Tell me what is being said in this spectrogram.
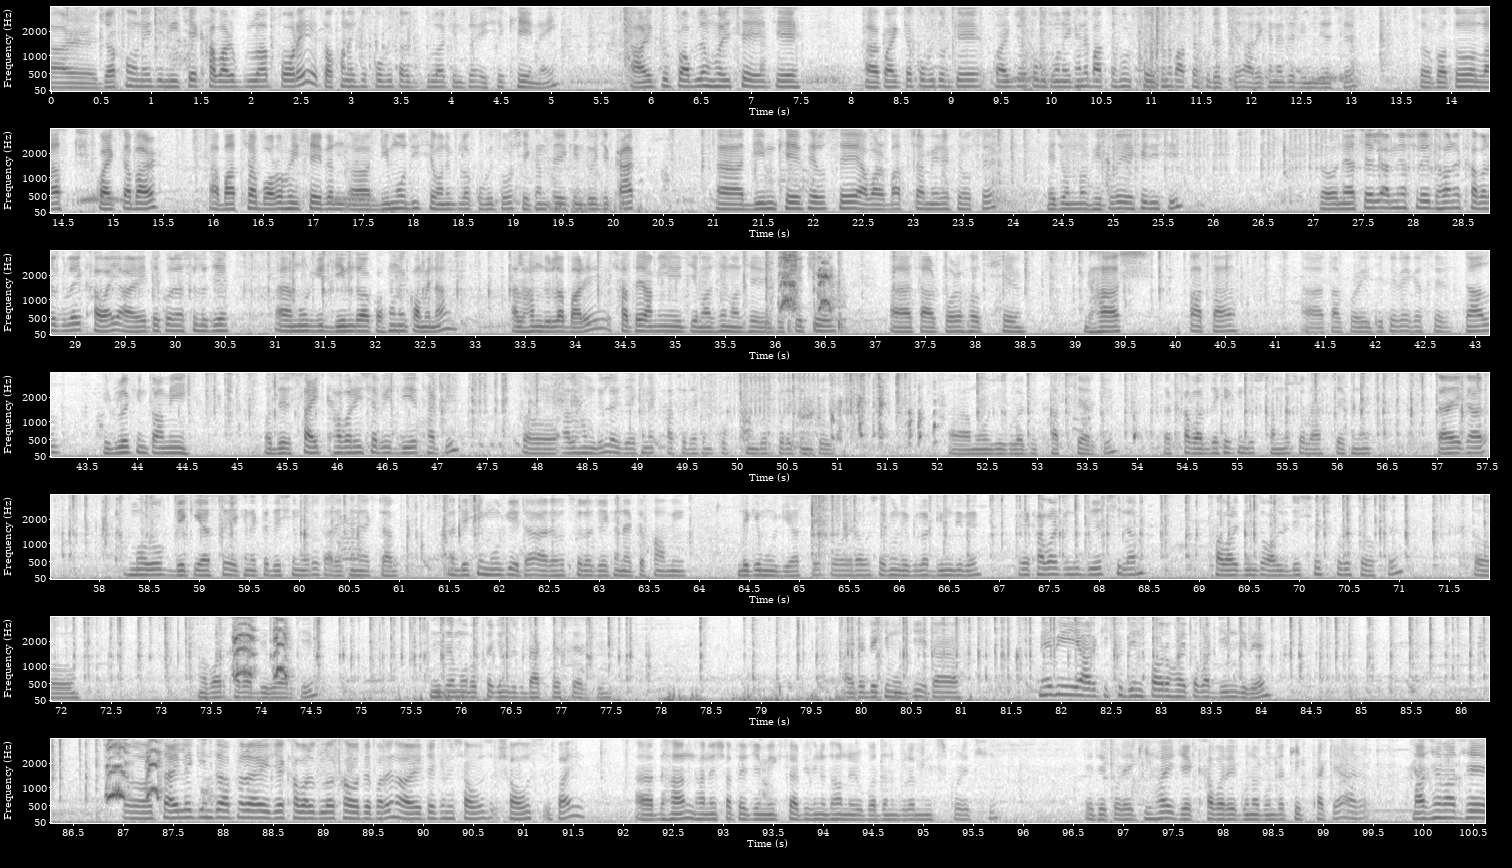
আর যখন এই যে নিচে খাবারগুলো পড়ে, তখন এই যে কবিতাগুলো কিন্তু এসে খেয়ে নেয়। আর একটু প্রবলেম হয়েছে যে কয়েকটা কবুতরকে, কয়েকজন কবুতর মানে এখানে বাচ্চা ফুটছে, ওইখানে বাচ্চা ফুটেছে, আর এখানে যে ডিম দিয়েছে। তো গত লাস্ট কয়েকটা বার বাচ্চা বড় হয়েছে এবং ডিমও দিছে অনেকগুলো কবুতর। সেখান থেকে কিন্তু ওই যে কাক ডিম খেয়ে ফেলছে, আবার বাচ্চা মেরে ফেলছে। এই জন্য ভিতরে রেখে দিছি। তো ন্যাচারালি আমি আসলে এই ধরনের খাবারগুলোই খাওয়াই। আর এতে করে আসলে যে মুরগির ডিম দেওয়া কখনোই কমে না। আলহামদুলিল্লাহ বাড়ে। সাথে আমি এই যে মাঝে মাঝে যে কেঁচো তারপর হচ্ছে ঘাস, পাতা তারপরে এই যে পেঁপে গাছের ডাল, এগুলো কিন্তু আমি ওদের সাইড খাবার হিসাবে দিয়ে থাকি। তো আলহামদুলিল্লাহ যে এখানে খাচ্ছে, দেখেন খুব সুন্দর করে কিন্তু মুরগিগুলোকে খাচ্ছে আর কি। তা খাবার দেখে কিন্তু সামনে চলে আসছে এখানে। টাইগার মোরগ ডেকে আছে, এখানে একটা দেশি মোরগ আর এখানে একটা দেশি মুরগি এটা। আর হচ্ছিল যে এখানে একটা ফার্মি ডেকে মুরগি আছে। তো এরা অবশ্যই এখন রেগুলার ডিম দিবে। এর খাবার কিন্তু দিয়েছিলাম। খাবার কিন্তু অলরেডি শেষ করে চলছে। তো আবার খাবার দিব আর কি। নিচে মোরগটা কিন্তু ডাকতেছে আর কি। আর এটা ডেকি মুরগি, এটা মেবি আর কিছুদিন পর হয়তো বা ডিম দিবে। তো চাইলে কিন্তু আপনারা এই যে খাবারগুলো খাওয়াতে পারেন, আর এটা কিন্তু সহজ সহজ উপায়। আর ধান, ধানের সাথে যে মিক্সার বিভিন্ন ধরনের উপাদানগুলো মিক্স করেছি। এতে করে কি হয় যে খাবারের গুণাগুণটা ঠিক থাকে। আর মাঝে মাঝে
